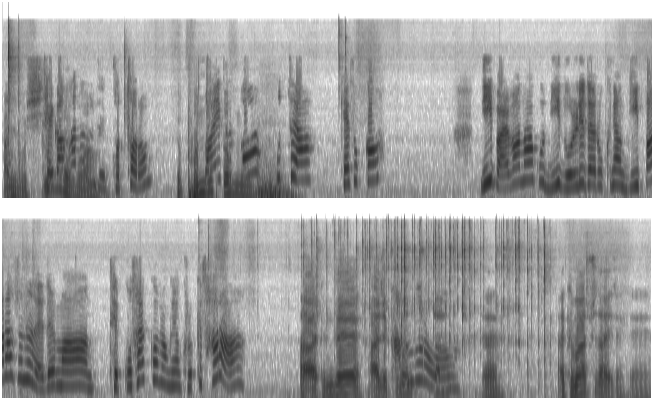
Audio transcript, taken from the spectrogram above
아니 뭐 제가 씨발 하는 것처럼 뭐본 적도 마이크 없는 꺼? 코트야 계속 꺼? 네 말만 하고 네 논리대로 그냥 네 빨아주는 애들만 데리고 살 거면 그냥 그렇게 살아 아 근데 아 이제 안 그만 부러워 예. 아 그만합시다 이제 예.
